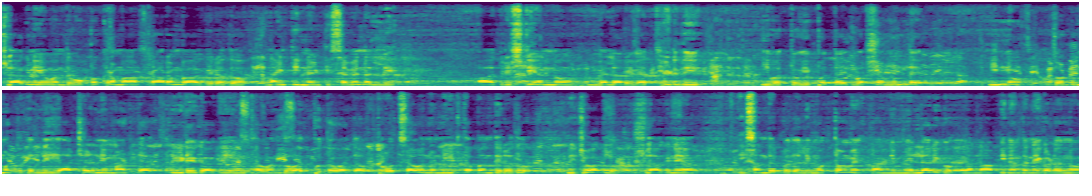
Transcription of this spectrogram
ಶ್ಲಾಘನೀಯ ಒಂದು ಉಪಕ್ರಮ ಪ್ರಾರಂಭ ಆಗಿರೋದು. ನೈನ್ಟೀನ್ ನೈಂಟಿ ಸೆವೆನಲ್ಲಿ ಆ ದೃಷ್ಟಿಯನ್ನು ನೀವೆಲ್ಲರೂ ಎತ್ತಿ ಹಿಡಿದು ಇವತ್ತು ಇಪ್ಪತ್ತೈದು ವರ್ಷ ಮುಂದೆ ಇನ್ನು ದೊಡ್ಡ ಮಟ್ಟದಲ್ಲಿ ಆಚರಣೆ ಮಾಡ್ತಾ ಕ್ರೀಡೆಗಾಗಿ ಇಂಥ ಒಂದು ಅದ್ಭುತವಾದ ಪ್ರೋತ್ಸಾಹವನ್ನು ನೀಡ್ತಾ ಬಂದಿರೋದು ನಿಜವಾಗ್ಲೂ ಶ್ಲಾಘನೆಯ. ಈ ಸಂದರ್ಭದಲ್ಲಿ ಮತ್ತೊಮ್ಮೆ ನಾನು ನಿಮ್ಮೆಲ್ಲರಿಗೂ ನನ್ನ ಅಭಿನಂದನೆಗಳನ್ನು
